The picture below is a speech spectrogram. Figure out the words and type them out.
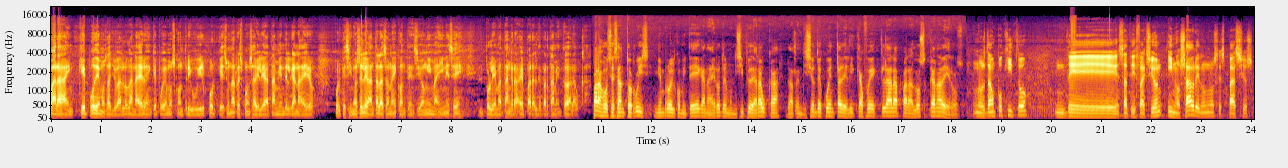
para en qué podemos ayudar a los ganaderos, en qué podemos contribuir, porque es una responsabilidad también del ganadero, porque si no se levanta la zona de contención, imagínese el problema tan grave para el departamento de Arauca. Para José Santos Ruiz, miembro del Comité de Ganaderos del municipio de Arauca, la rendición de cuenta del ICA fue clara para los ganaderos. Nos da un poquito de satisfacción y nos abren unos espacios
